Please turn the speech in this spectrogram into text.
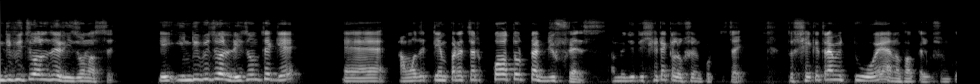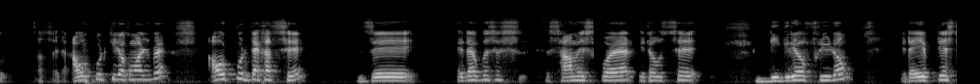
ইন্ডিভিজুয়াল যে রিজন আছে, এই ইন্ডিভিজুয়াল রিজন থেকে আমাদের টেম্পারেচার কতটা ডিফারেন্স আমি যদি সেটা ক্যালকুলেশন করতে চাই, তো সেক্ষেত্রে আমি টু ওয়ে অ্যানোভা ক্যালকুলেশন করব। আচ্ছা আউটপুট কীরকম আসবে? আউটপুট দেখাচ্ছে যে এটা হচ্ছে সাম স্কোয়ার এটা হচ্ছে ডিগ্রি অফ ফ্রিডম এটা এফ টেস্ট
